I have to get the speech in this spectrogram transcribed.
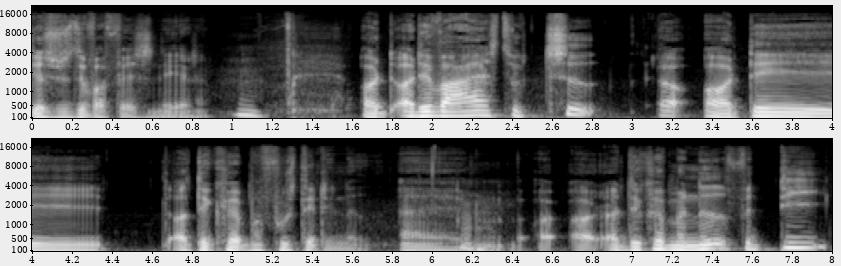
jeg synes, det var fascinerende. Mm. Og, og det var jeg et stykke tid, og, og det, og det kørte mig fuldstændig ned. Øh, Mm. og, og, og det kørte mig ned, fordi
